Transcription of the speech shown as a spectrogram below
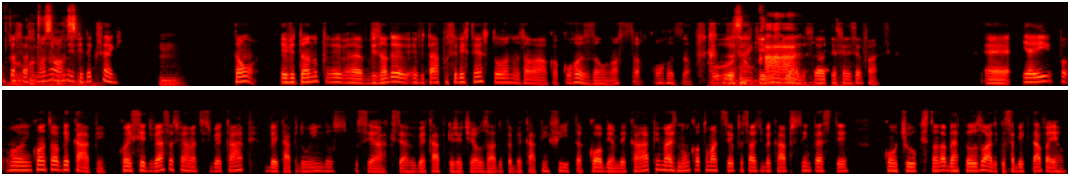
o processo Ctrl+C, manual e vida que segue. Hum. Então, evitando, eh, visando evitar possíveis transtornos ó, com a corrosão, nossa, corrosão Corrosão, caralho. transferência fácil. É, e aí, enquanto ao backup, conhecia diversas ferramentas de backup, o backup do Windows, o CR que serve backup, que eu já tinha usado para backup em fita, Cobian Backup, mas nunca automatizei o processo de backups em PST com o Outlook estando aberto pelo usuário, que eu sabia que dava erro.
